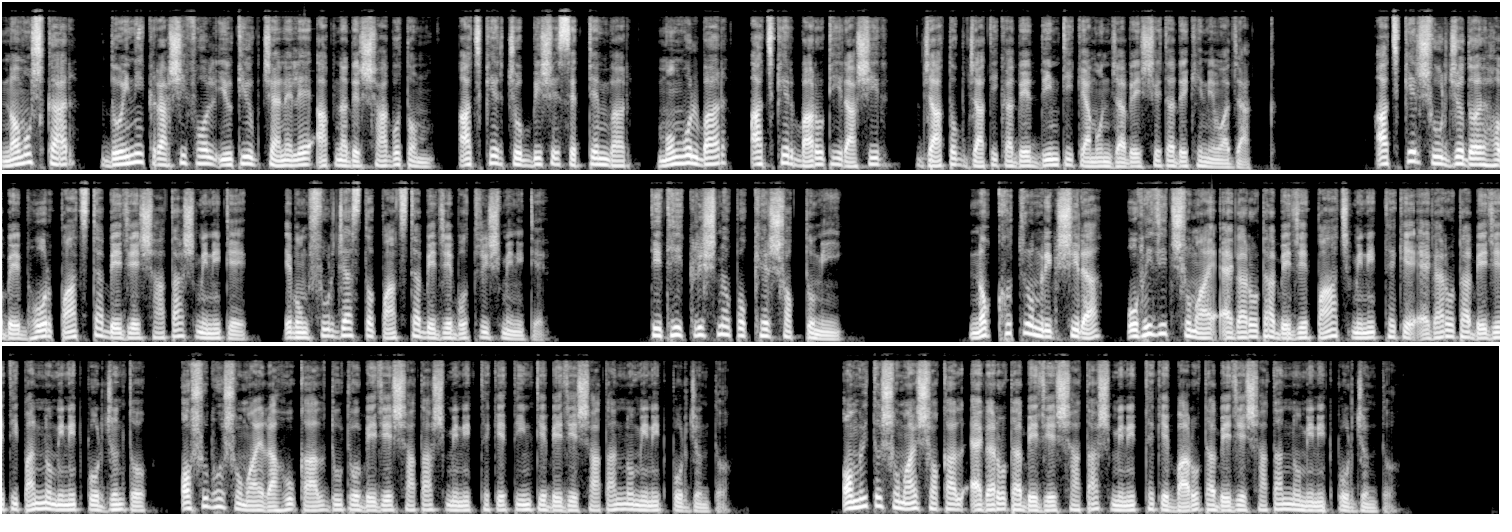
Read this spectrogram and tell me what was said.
নমস্কার, দৈনিক রাশিফল ইউটিউব চ্যানেলে আপনাদের স্বাগতম। আজকের চব্বিশে সেপ্টেম্বর, মঙ্গলবার, আজকের বারোটি রাশির জাতক জাতিকাদের দিনটি কেমন যাবে সেটা দেখে নেওয়া যাক। আজকের সূর্যোদয় হবে ভোর পাঁচটা বেজে সাতাশ মিনিটে এবং সূর্যাস্ত পাঁচটা বেজে বত্রিশ মিনিটে। তিথি কৃষ্ণপক্ষের সপ্তমী। নক্ষত্র মৃগশিরা অভিজিৎ সময় এগারোটা বেজে পাঁচ মিনিট থেকে এগারোটা বেজে তিপান্ন মিনিট পর্যন্ত, অশুভ সময় রাহু কাল দুটো বেজে সাতাশ মিনিট থেকে তিনটে বেজে সাতান্ন মিনিট পর্যন্ত। অমৃত সময় সকাল এগারোটা বেজে সাতাশ মিনিট থেকে বারোটা বেজে সাতান্ন মিনিট পর্যন্ত।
